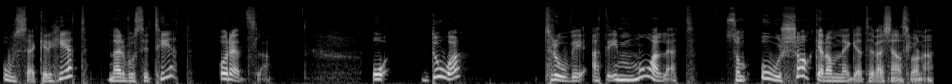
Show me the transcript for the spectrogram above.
osäkerhet, nervositet och rädsla. Och då tror vi att det är målet som orsakar de negativa känslorna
